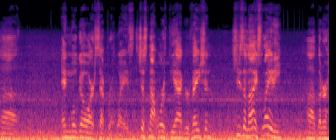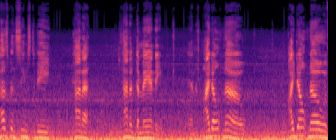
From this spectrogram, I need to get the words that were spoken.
Uh, and we'll go our separate ways. It's just not worth the aggravation. She's a nice lady, uh, but her husband seems to be kind of kind of demanding, and I don't know. I don't know if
